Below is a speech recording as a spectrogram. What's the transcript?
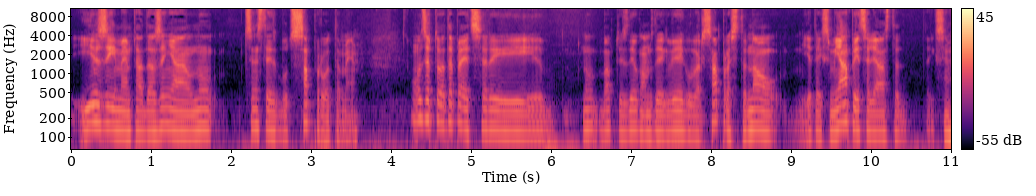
iezīmēm tādā ziņā nu, censties būt saprotamiem. Līdz ar to arī nu, Baptistu dievkalns diezgan viegli var saprast. Tur nav, ja teiksim, jāpieceļās, tad, teiksim,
